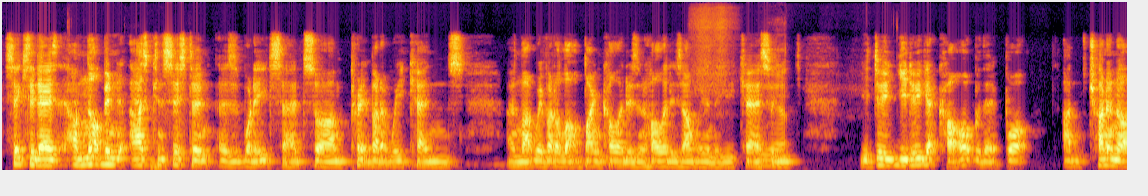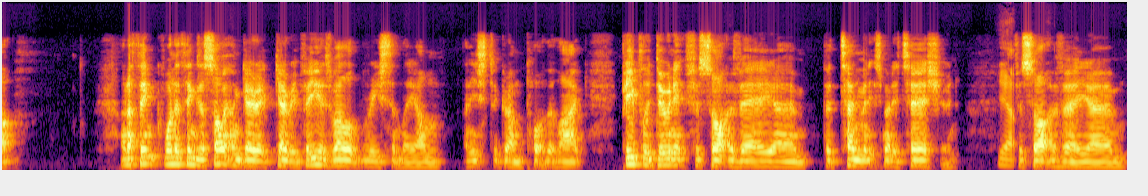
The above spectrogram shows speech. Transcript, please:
60 days. I've not been as consistent as what he'd said, so I'm pretty bad at weekends. And like we've had a lot of bank holidays and holidays, haven't we, in the UK? So Yeah. you, you do you do get caught up with it, but I'm trying to not. And I think one of the things I saw it on Gary Gary Vee as well recently on, on Instagram put that like people are doing it for sort of a um, the 10 minutes meditation Yeah. for sort of a um,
